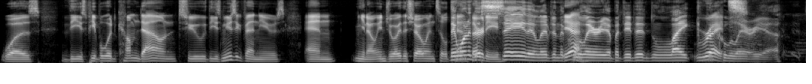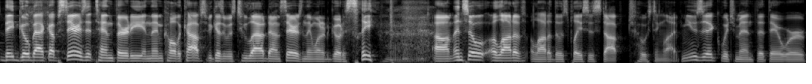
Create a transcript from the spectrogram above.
was these people would come down to these music venues and you know enjoy the show until They ten wanted to say they lived in the Yeah. cool area, but they didn't like Right. the cool area. They'd go back upstairs at ten thirty and then call the cops because it was too loud downstairs and they wanted to go to sleep. Um, and so a lot of a lot of those places stopped hosting live music, which meant that there were,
